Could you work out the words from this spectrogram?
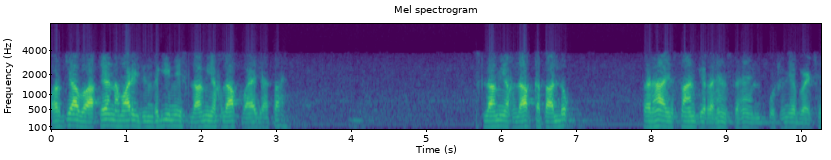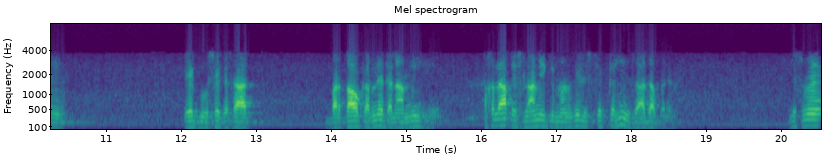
और क्या वाक़ हमारी ज़िंदगी में इस्लामी अखलाक पाया जाता है? इस्लामी अखलाक का ताल्लुक़ तनहा इंसान के रहन सहन उठने बैठने एक दूसरे के साथ बर्ताव करने का नाम नहीं है। अखलाक इस्लामी की मंजिल इससे कहीं ज़्यादा बुलंद है जिसमें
